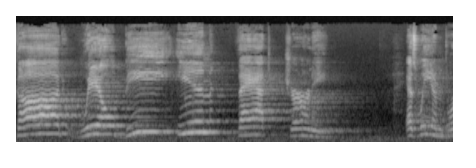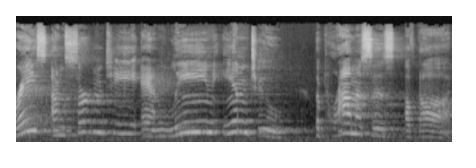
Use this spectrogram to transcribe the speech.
God will be in that journey as we embrace uncertainty and lean into the promises of God.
